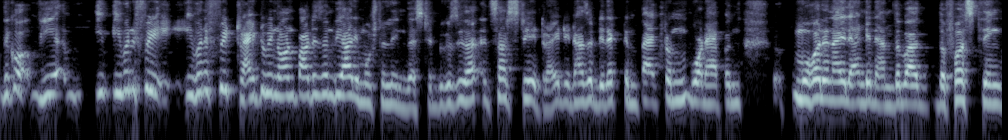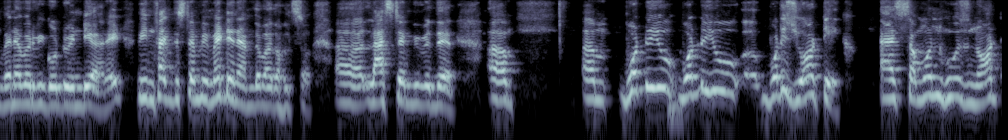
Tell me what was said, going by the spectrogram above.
because we even if we even if we try to be non-partisan we are emotionally invested because it's our state right? It has a direct impact on what happens. Mohal and i land in ahmedabad the first thing whenever we go to india right? We in fact this time we met in ahmedabad also. Uh, last time we were there. Um, um, what do you what do you uh, what is your take as someone who is not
